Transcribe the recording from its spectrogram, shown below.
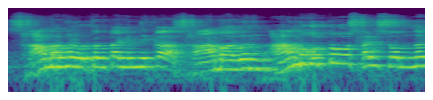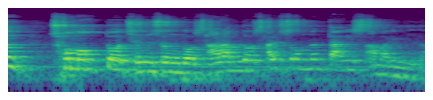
사막은 어떤 땅입니까? 사막은 아무것도 살 수 없는 초목도 짐승도 사람도 살 수 없는 땅이 사막입니다.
